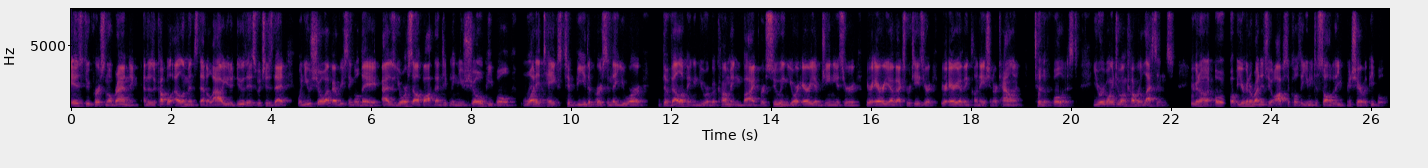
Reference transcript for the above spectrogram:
is through personal branding and there's a couple elements that allow you to do this which is that when you show up every single day as yourself authentically and you show people what it takes to be the person that you are developing and you are becoming by pursuing your area of genius your your area of expertise your your area of inclination or talent to the fullest you are going to uncover lessons you're gonna oh, you're gonna run into obstacles that you need to solve that you can share with people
